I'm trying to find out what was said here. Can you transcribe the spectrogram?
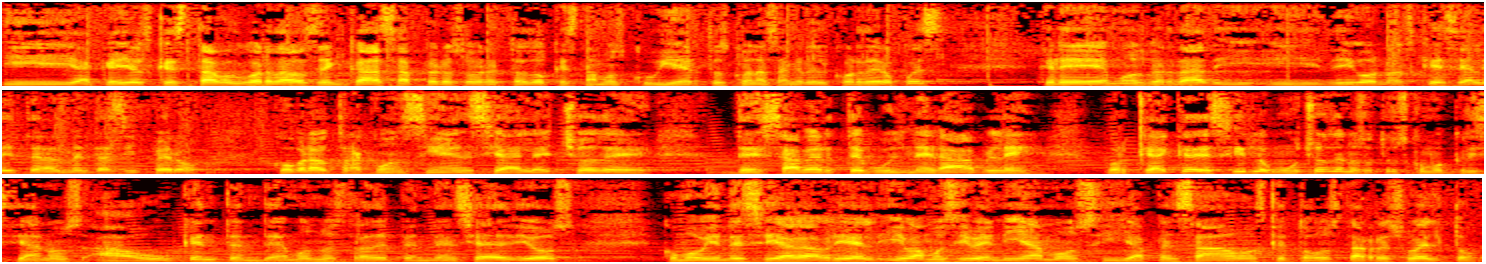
y aquellos que estamos guardados en casa, pero sobre todo que estamos cubiertos con la sangre del cordero, pues creemos, ¿verdad? Y, y digo, no es que sea literalmente así, pero cobra otra conciencia el hecho de, de saberte vulnerable, porque hay que decirlo, muchos de nosotros como cristianos, aunque entendemos nuestra dependencia de Dios, como bien decía Gabriel, íbamos y veníamos y ya pensábamos que todo está resuelto.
